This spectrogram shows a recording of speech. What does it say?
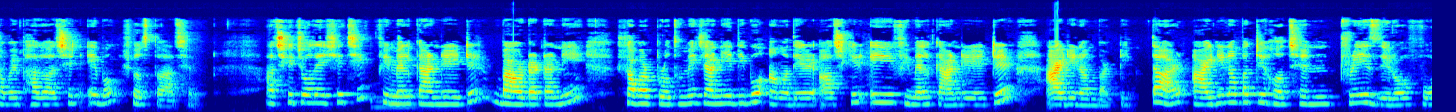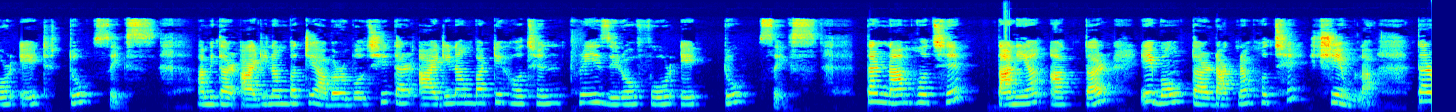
সবাই ভালো আছেন এবং সুস্থ আছেন। আজকে চলে এসেছি ফিমেল ক্যান্ডিডেটের বায়োডাটা নিয়ে। সবার প্রথমে জানিয়ে দিব আমাদের আজকের এই ফিমেল ক্যান্ডিডেটের আইডি নাম্বারটি। তার আইডি নাম্বারটি হচ্ছেন three zero four eight two six আমি তার আইডি নাম্বারটি আবারও বলছি, তার আইডি নাম্বারটি হচ্ছেন three zero four eight two six তার নাম হচ্ছে তানিয়া আক্তার এবং তার ডাকনাম হচ্ছে শিমলা। তার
